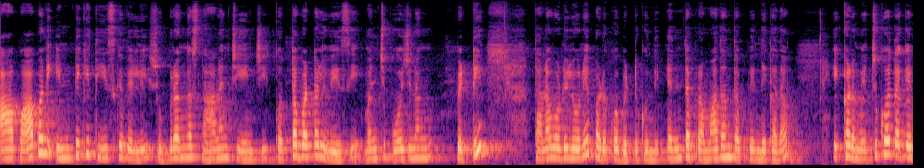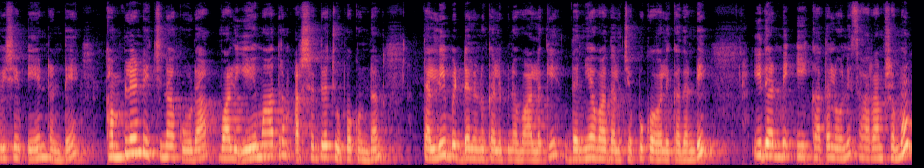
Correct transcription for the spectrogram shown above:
ఆ పాపని ఇంటికి తీసుకువెళ్ళి శుభ్రంగా స్నానం చేయించి కొత్త బట్టలు వేసి మంచి భోజనం పెట్టి తన ఒడిలోనే పడుకోబెట్టుకుంది. ఎంత ప్రమాదం తప్పింది కదా? ఇక్కడ మెచ్చుకోదగ్గ విషయం ఏంటంటే కంప్లైంట్ ఇచ్చినా కూడా వాళ్ళు ఏమాత్రం అశ్రద్ధ చూపకుండా తల్లి బిడ్డలను కలిపిన వాళ్ళకి ధన్యవాదాలు చెప్పుకోవాలి కదండి. ఇదండి ఈ కథలోని సారాంశము.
